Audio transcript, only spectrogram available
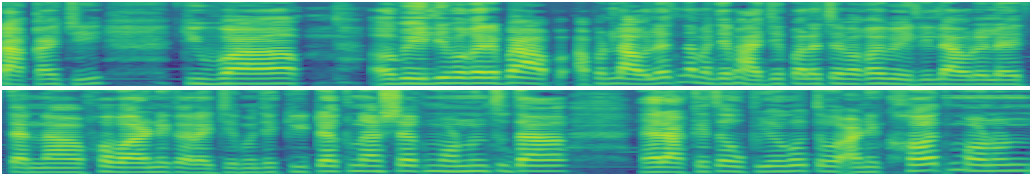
टाकायची. किंवा वेली वगैरे पण आप- आपण लावल्यात ना म्हणजे भाजीपाल्याच्या बघा वेली लावलेल्या आहेत त्यांना फवारणी करायची. म्हणजे कीटकनाशक म्हणून सुद्धा ह्या राखेचा उपयोग होतो. आणि खत म्हणून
